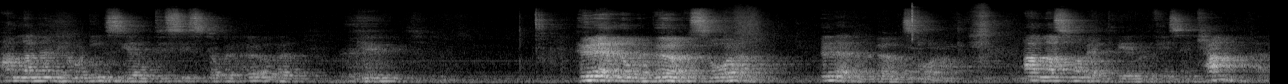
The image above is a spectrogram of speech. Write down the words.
alla människor inser nog till sist, jag behöver Gud. Hur är det då med bönesvaren? Hur är det med bönesvaren? Alla som har bett vet att det finns en kamp här.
